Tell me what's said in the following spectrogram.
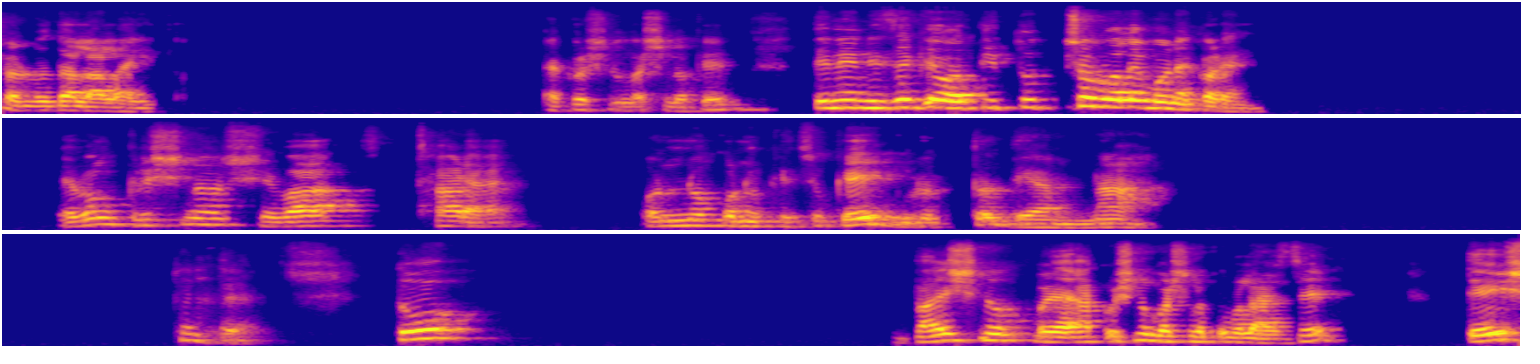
সর্বদা লালায়িত। একুশ নম্বর শ্লোকে তিনি নিজেকে অতি তুচ্ছ বলে মনে করেন এবং কৃষ্ণ সেবা ছাড়া অন্য কোনো কিছুকেই গুরুত্ব দেন না। তো বাইশ নম্বর একুশ নম্বর শ্লোকে বলা আছে, তেইশ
